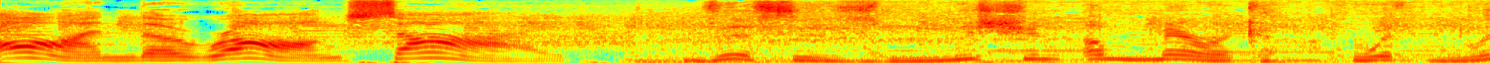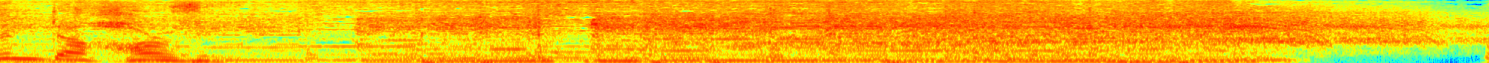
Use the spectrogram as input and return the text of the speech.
On the wrong side. This is Mission America with Linda Harvey.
